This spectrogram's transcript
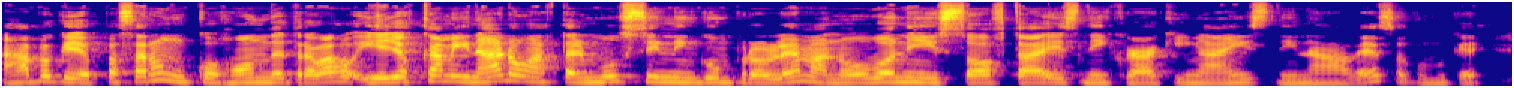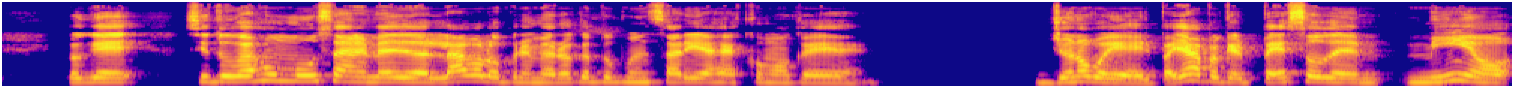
Ajá, porque ellos pasaron un cojón de trabajo y ellos caminaron hasta el moose sin ningún problema. No hubo ni soft ice, ni cracking ice, ni nada de eso. Como que. Porque si tú ves un moose en el medio del lago, lo primero que tú pensarías es como que. Yo no voy a ir para allá porque el peso de mío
